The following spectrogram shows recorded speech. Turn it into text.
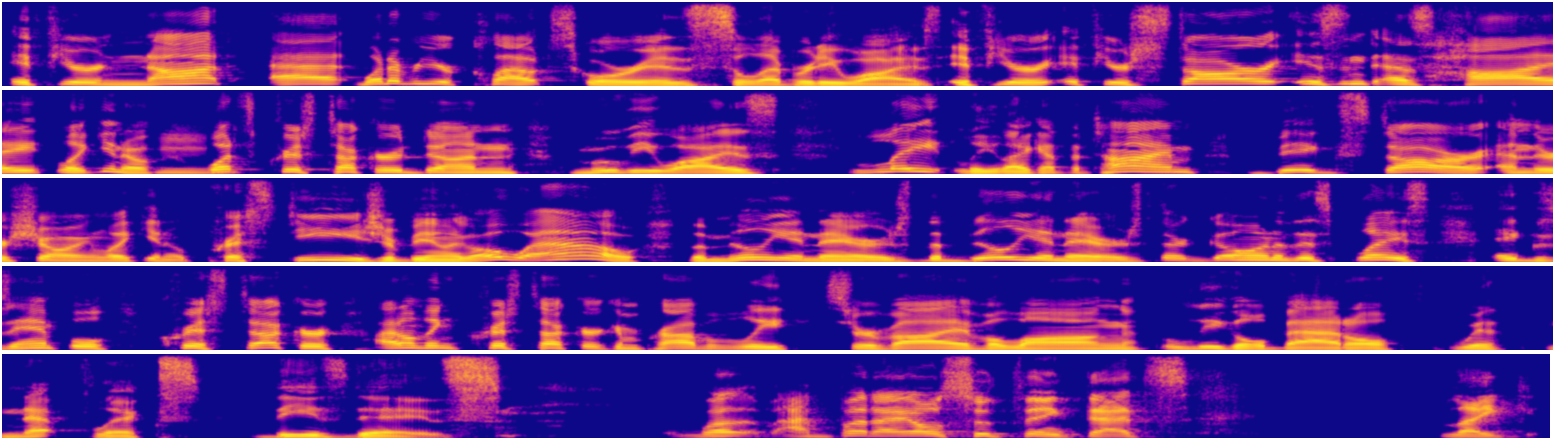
if you're not at whatever your clout score is celebrity wise. If your if your star isn't as high, like you know Hmm. what's Chris Tucker done movie wise lately? Like at the time, big star, and they're showing like you know prestige of being like oh wow the millionaires, the billionaires, they're going to this place. Example, Chris Tucker. I don't think Chris Tucker can probably survive a long legal battle with Netflix these days. Well, but I also think that's like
